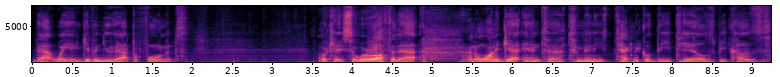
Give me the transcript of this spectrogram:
that way and giving you that performance. Okay so we're off of that. I don't want to get into too many technical details because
